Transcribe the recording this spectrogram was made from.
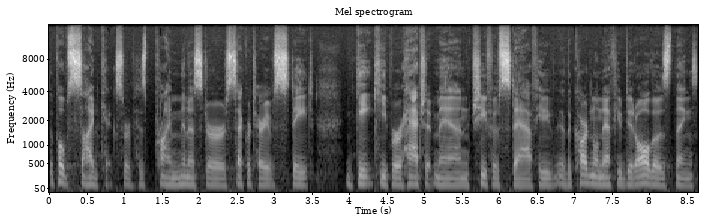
the Pope's sidekick, sort of his prime minister, secretary of state gatekeeper, hatchet man, chief of staff. He, the cardinal nephew did all those things.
